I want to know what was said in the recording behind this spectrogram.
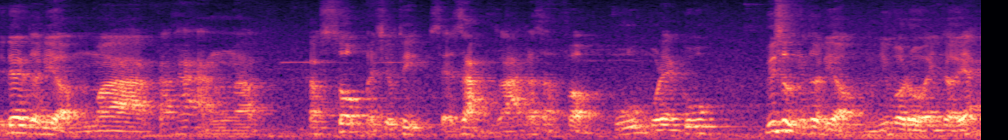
Thì đây là thời điểm mà các hãng à, các shop và siêu thị sẽ giảm giá các sản phẩm cũ model cũ. Ví dụ như thời điểm như vừa rồi anh thấy ấy,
